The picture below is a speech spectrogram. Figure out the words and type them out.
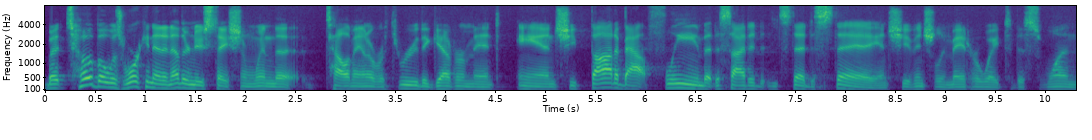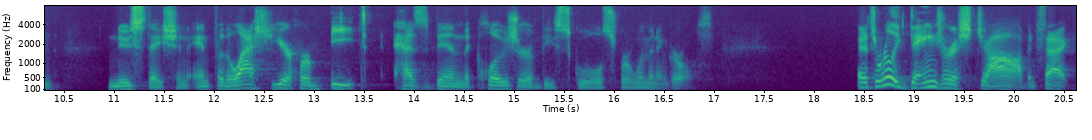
But Toba was working at another news station when the Taliban overthrew the government, and she thought about fleeing but decided instead to stay. And she eventually made her way to this one news station. And for the last year, her beat has been the closure of these schools for women and girls. And it's a really dangerous job. In fact,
